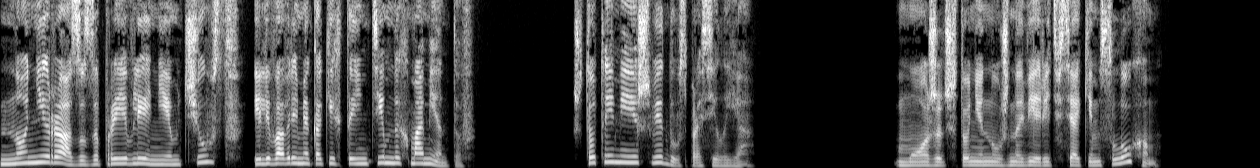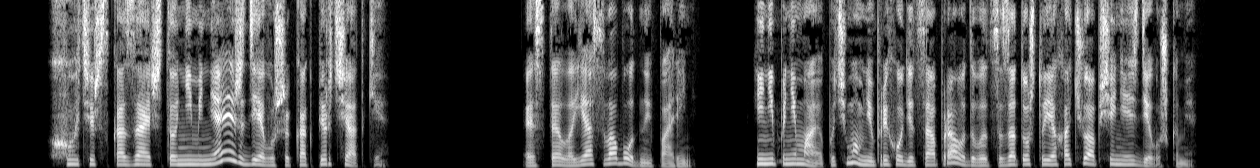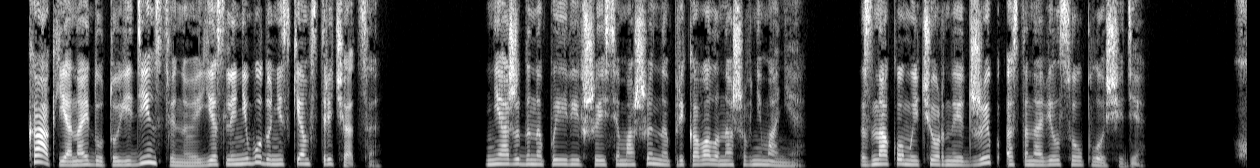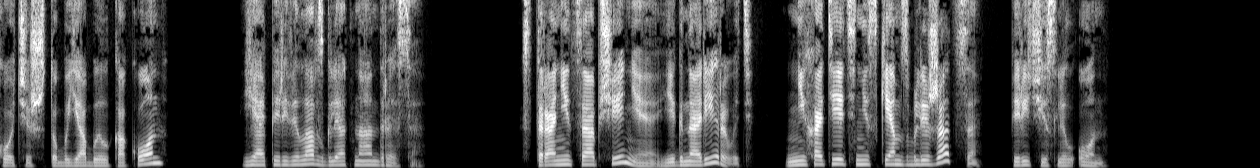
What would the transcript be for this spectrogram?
Но ни разу за проявлением чувств или во время каких-то интимных моментов. «Что ты имеешь в виду?» — спросила я. «Может, что не нужно верить всяким слухам?» «Хочешь сказать, что не меняешь девушек, как перчатки?» «Эстелла, я свободный парень. И не понимаю, почему мне приходится оправдываться за то, что я хочу общения с девушками. Как я найду ту единственную, если не буду ни с кем встречаться?» Неожиданно появившаяся машина приковала наше внимание. Знакомый черный джип остановился у площади. «Хочешь, чтобы я был как он?» Я перевела взгляд на Андреса. «Сторониться общения, игнорировать, не хотеть ни с кем сближаться?» — перечислил он.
